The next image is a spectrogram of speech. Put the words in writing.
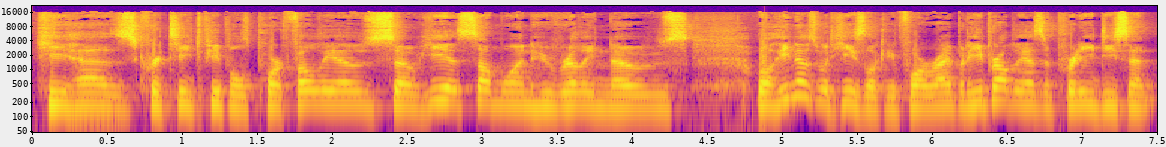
He has critiqued people's portfolios, so he is someone who really knows. Well, he knows what he's looking for, right? But he probably has a pretty decent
